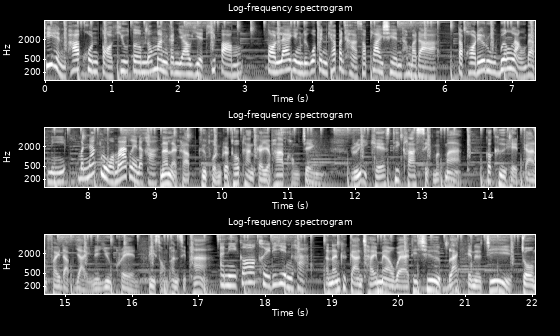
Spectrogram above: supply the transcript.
ที่เห็นภาพคนต่อคิวเติมน้ำมันกันยาวเหยียดที่ปั๊ม ตอนแรกยังนึกว่าเป็นแค่ปัญหาซัพพลายเชนธรรมดา แต่พอได้รู้เบื้องหลังแบบนี้มันน่ากลัวมากเลยนะคะ นั่นแหละครับ คือผลกระทบทางกายภาพของเจง หรืออีกเคสที่คลาสสิกมากๆ ก็คือเหตุการณ์ไฟดับใหญ่ในยูเครน ปี 2015 อันนี้ก็เคยได้ยินค่ะอันนั้นคือการใช้แมลแวร์ที่ชื่อ Black Energy โจม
